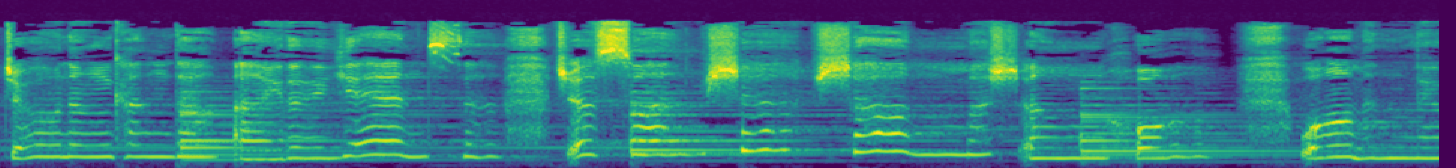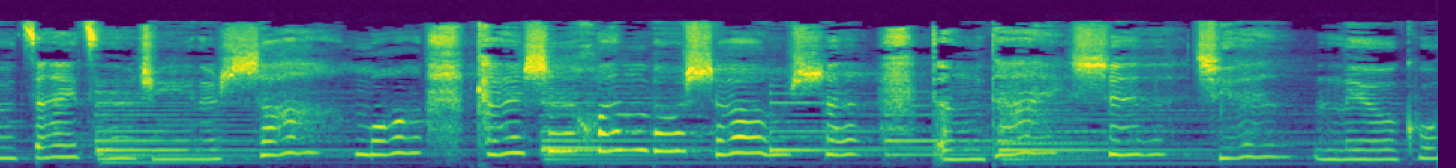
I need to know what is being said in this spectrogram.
就能看到爱的颜色，这算是什么生活？我们留在自己的沙漠，开始魂不守舍，等待时间流过。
